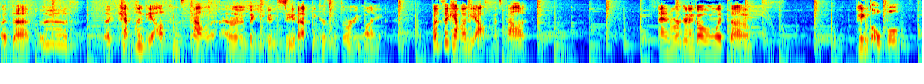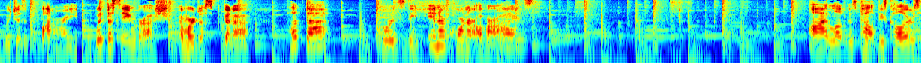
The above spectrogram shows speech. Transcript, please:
with the, uh, the Kat Von D Alchemist palette. I don't think you can see that because of the ring light. But it's the Kat Von D Alchemist palette. And we're gonna go in with the pink opal, which is at the bottom right here, with the same brush. And we're just gonna put that towards the inner corner of our eyes I love this palette. These colors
